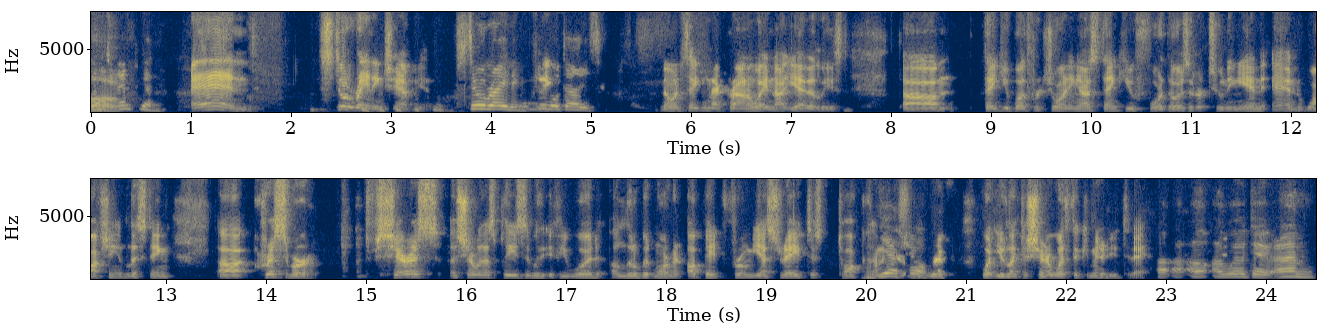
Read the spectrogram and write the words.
Oh. champion, and still reigning champion. still reigning. Few more days. No one's taking that crown away, not yet, at least. Um, thank you both for joining us. Thank you for those that are tuning in and watching and listening. Uh, Christopher, share us, uh, share with us, please, if you would, a little bit more of an update from yesterday. Just talk kind of Yeah, sure. what you'd like to share with the community today. I, I, I will do. Um,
